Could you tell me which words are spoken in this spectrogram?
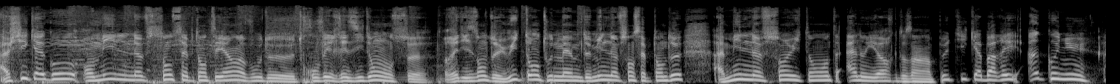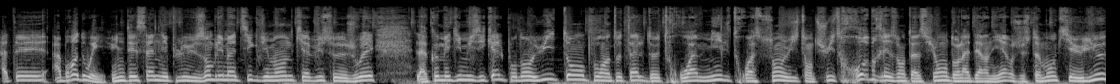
à Chicago en 1971. À vous de trouver résidence, résidence de 8 ans tout de même, de 1972 à 1980 à New York, dans un petit cabaret inconnu à Broadway. Une des scènes les plus emblématiques du monde qui a vu se jouer la comédie musicale pendant 8 ans pour un total de 3300 1988 représentations dans la dernière justement qui a eu lieu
